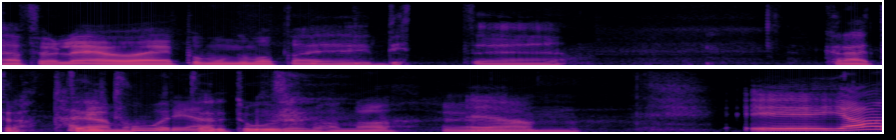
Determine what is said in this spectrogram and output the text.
Der føler jeg jo jeg på mange måter er ditt eh, Hva heter det? Tema. Territorium. Territorium, Hanna. Ja. Um, Eh, ja,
